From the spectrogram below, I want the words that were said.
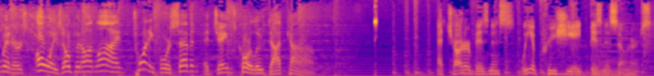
winners, always open online 24-7 at jamescorlew.com. At Charter Business, we appreciate business owners.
